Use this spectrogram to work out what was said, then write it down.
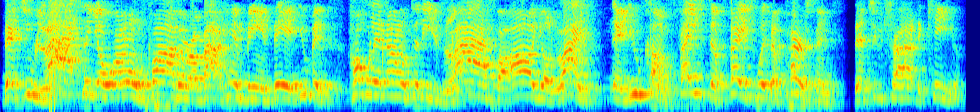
that you lied to your own father about him being dead. You've been holding on to these lies for all your life, and you come face to face with the person that you tried to kill.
